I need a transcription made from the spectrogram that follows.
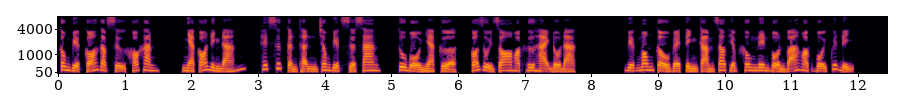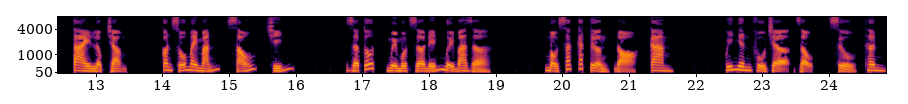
Công việc có gặp sự khó khăn, nhà có đình đám, hết sức cẩn thận trong việc sửa sang, tu bổ nhà cửa, có rủi ro hoặc hư hại đồ đạc. Việc mong cầu về tình cảm giao thiệp không nên vồn vã hoặc vội quyết định. Tài lộc chậm. Con số may mắn, 6, 9. Giờ tốt, 11 giờ đến 13 giờ. Màu sắc cắt tường, đỏ, cam. Quý nhân phù trợ, dậu, sửu, thân.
